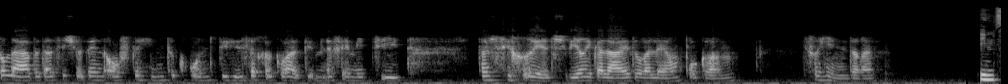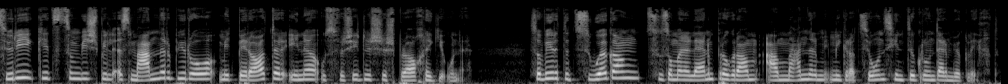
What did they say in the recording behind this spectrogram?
weiterleben. Das ist ja dann oft der Hintergrund bei häuslicher Gewalt, bei einem Femizid. Das ist sicher jetzt schwierig, allein durch ein Lernprogramm zu verhindern. In Zürich gibt es zum Beispiel ein Männerbüro mit BeraterInnen aus verschiedensten Sprachregionen. So wird der Zugang zu so einem Lernprogramm auch Männern mit Migrationshintergrund ermöglicht.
